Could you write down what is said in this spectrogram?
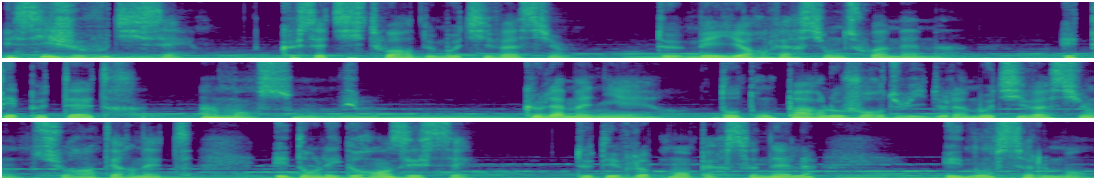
Et si je vous disais que cette histoire de motivation, de meilleure version de soi-même, était peut-être un mensonge Que la manière dont on parle aujourd'hui de la motivation sur Internet et dans les grands essais de développement personnel est non seulement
